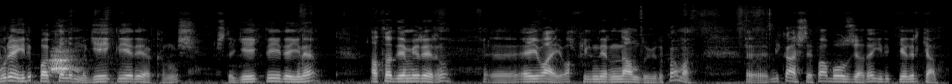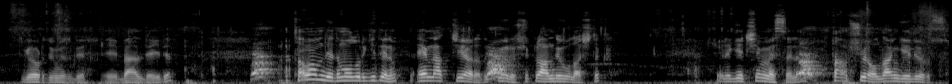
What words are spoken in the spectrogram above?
Buraya gidip bakalım mı? Geyikli'ye de yakınmış. İşte Geyikli'yi de yine Ata Demirer'in e, Eyvah Eyvah filmlerinden duyduk ama e, birkaç defa Bozcaada'ya gidip gelirken gördüğümüz bir e, beldeydi. Tamam dedim olur gidelim. Emlakçıyı aradık, görüştük, randevulaştık. Şöyle geçeyim mesela. Tam şu yoldan geliyoruz.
